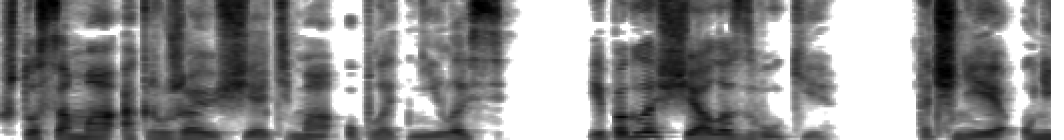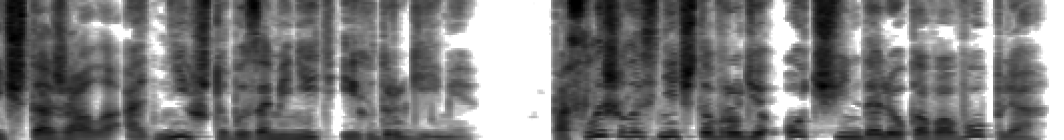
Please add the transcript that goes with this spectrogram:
что сама окружающая тьма уплотнилась и поглощала звуки. Точнее, уничтожала одни, чтобы заменить их другими. Послышалось нечто вроде очень далекого вопля,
